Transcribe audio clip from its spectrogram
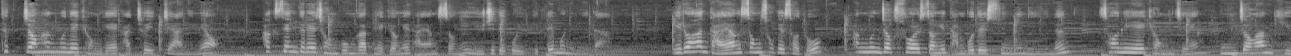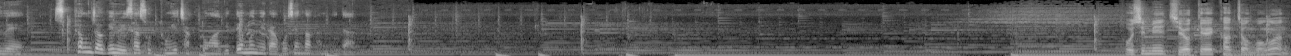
특정 학문의 경계에 갇혀 있지 않으며 학생들의 전공과 배경의 다양성이 유지되고 있기 때문입니다. 이러한 다양성 속에서도 학문적 수월성이 담보될 수 있는 이유는 선의의 경쟁, 공정한 기회, 수평적인 의사소통이 작동하기 때문이라고 생각합니다. 도시 및 지역계획학 전공은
